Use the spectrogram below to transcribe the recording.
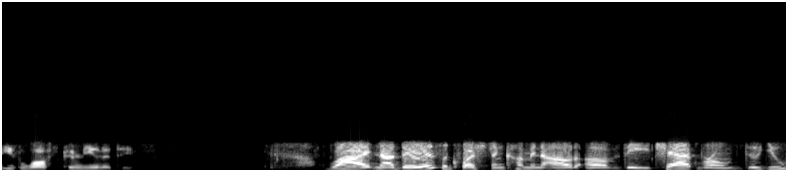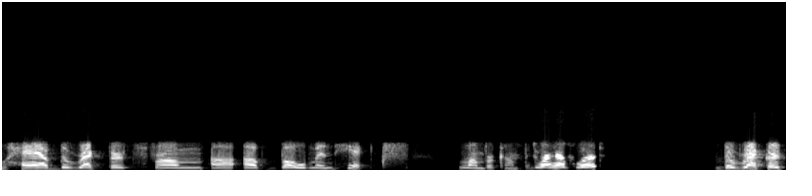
these lost communities. Right. Now there is a question coming out of the chat room. Do you have the records from uh, of Bowman Hicks Lumber Company? Do I have what? The records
